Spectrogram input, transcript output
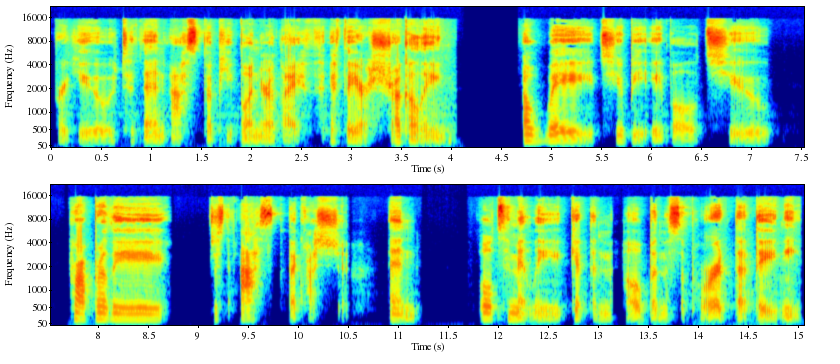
for you to then ask the people in your life if they are struggling a way to be able to properly just ask the question and ultimately get them the help and the support that they need.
